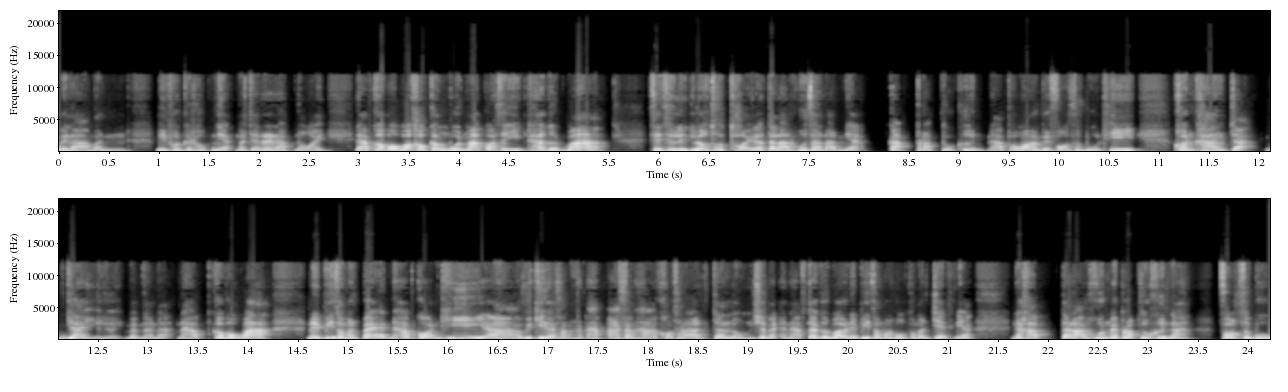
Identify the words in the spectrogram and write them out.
เวลามันมีผลกระทบเนี่ยมันจะได้รับน้อยนะครับเขาบอกว่าเขากังวลมากกว่าซะอีกถ้าเกิดว่าเศรษฐกิจโลกถดถอยแล้วตลาดหุ้นสหรัฐเนี่ย กลับปรับตัวขึ้นนะครับเพราะว่ามันเป็นฟองสบู่ที่ค่อนข้างจะใหญ่เลยแบบนั้นนะครับเขาบอกว่าในปี 2008 นะครับ ก่อนที่วิกฤตอาอสังหาของสหรัฐจะล้มใช่ไหมนะครับ ถ้าเกิดว่าในปี 2006 2007 เนี่ยนะครับตลาดหุ้นไม่ปรับตัวขึ้นนะฟองสบู่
